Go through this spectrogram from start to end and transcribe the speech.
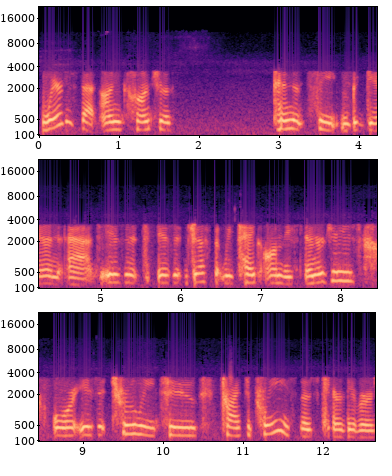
Where does that unconscious tendency begin at? Is it is it just that we take on these energies, or is it truly to try to please those caregivers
